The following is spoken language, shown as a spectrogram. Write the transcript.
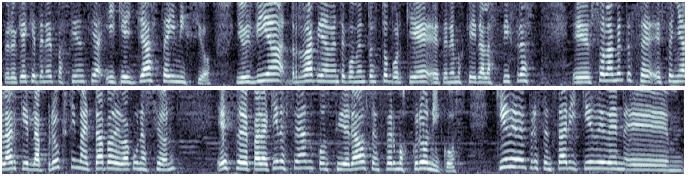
pero que hay que tener paciencia y que ya se inició. Y hoy día rápidamente comento esto porque eh, tenemos que ir a las cifras. Eh, solamente eh, señalar que la próxima etapa de vacunación es para quienes sean considerados enfermos crónicos ¿Qué deben presentar y qué deben eh,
